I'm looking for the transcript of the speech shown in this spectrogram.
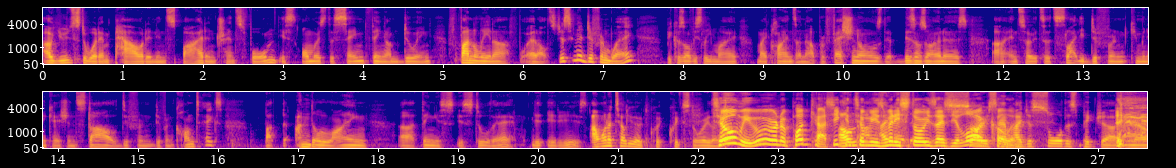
i'll use the word empowered and inspired and transformed is almost the same thing i'm doing funnily enough for adults just in a different way because obviously my my clients are now professionals they're business owners uh, and so it's a slightly different communication style different different context but the underlying uh, thing is is still there it, it is i want to tell you a quick quick story though. tell me. we were on a podcast. You can I'll- tell me as I- many I- stories as you sorry, like, Sam, Colin. I just saw this picture, you know,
